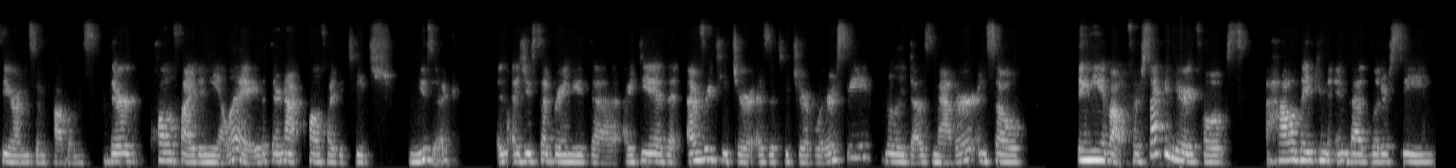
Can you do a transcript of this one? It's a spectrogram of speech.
theorems and problems. They're qualified in ELA, but they're not qualified to teach music. And as you said, Brandy, the idea that every teacher as a teacher of literacy really does matter. And so thinking about for secondary folks, how they can embed literacy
